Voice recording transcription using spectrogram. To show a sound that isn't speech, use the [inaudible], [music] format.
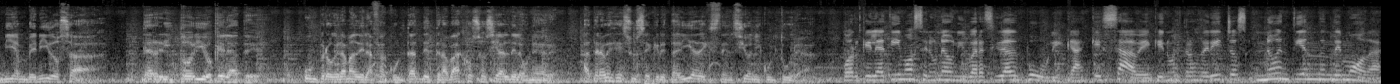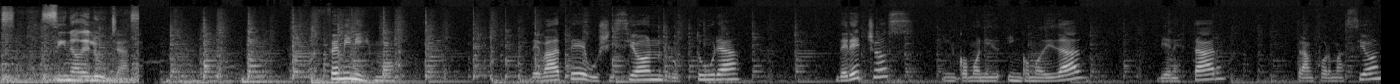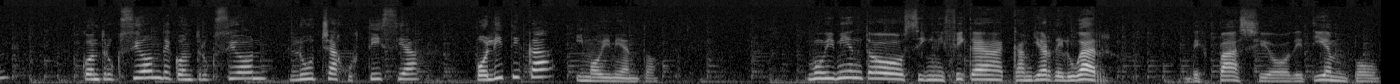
Bienvenidos a Territorio que late, un programa de la Facultad de Trabajo Social de la UNER a través de su Secretaría de Extensión y Cultura. Porque latimos en una universidad pública que sabe que nuestros derechos no entienden de modas, sino de luchas. Feminismo. Debate, ebullición, ruptura. Derechos, incomodidad, bienestar, transformación construcción de construcción, lucha, justicia, política y movimiento. Movimiento significa cambiar de lugar, de espacio, de tiempo,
